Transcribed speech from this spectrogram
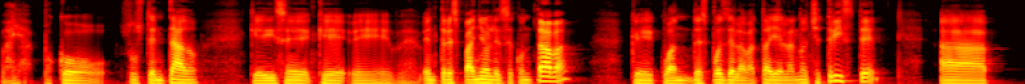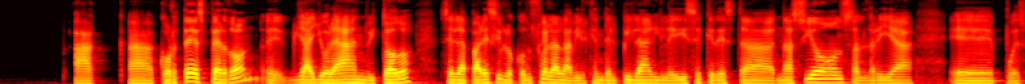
vaya, poco sustentado, que dice que eh, entre españoles se contaba que cuando, después de la batalla de la Noche Triste, a, a a Cortés, perdón, eh, ya llorando y todo, se le aparece y lo consuela a la Virgen del Pilar y le dice que de esta nación saldría eh, pues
